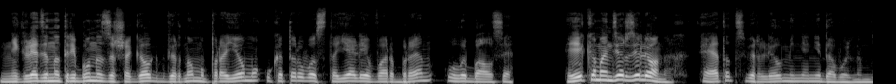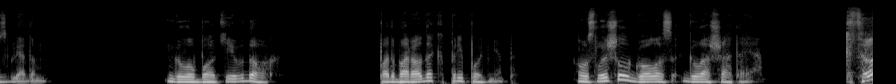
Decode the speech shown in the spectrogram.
Не глядя на трибуны, зашагал к дверному проему, у которого стояли Варбрен, улыбался. И командир «Зеленых». Этот сверлил меня недовольным взглядом. Глубокий вдох. Подбородок приподнят. Услышал голос глашатая. «Кто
